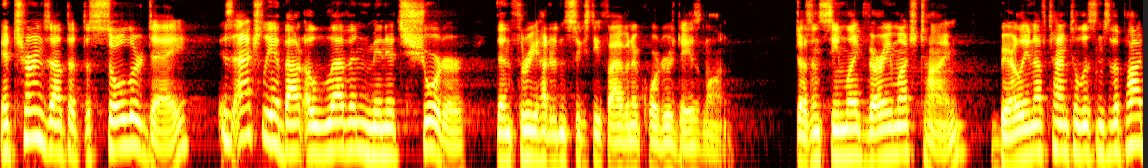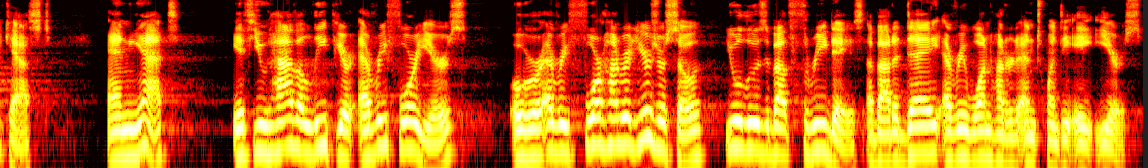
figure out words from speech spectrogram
It turns out that the solar day is actually about 11 minutes shorter than 365 and a quarter days long. Doesn't seem like very much time, barely enough time to listen to the podcast, and yet, if you have a leap year every four years, over every 400 years or so, you will lose about three days, about a day every 128 years.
